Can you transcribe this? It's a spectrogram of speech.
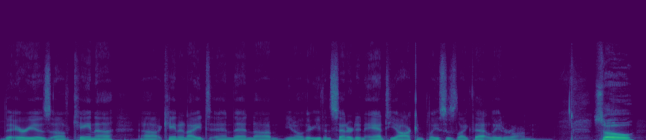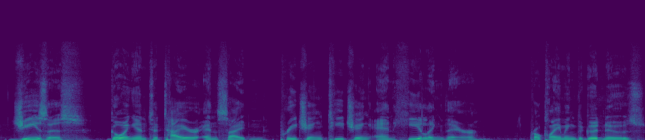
the areas of Cana, uh, Canaanite, and then um, you know they're even centered in Antioch and places like that later on. So Jesus going into Tyre and Sidon, preaching, teaching, and healing there, proclaiming the good news,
